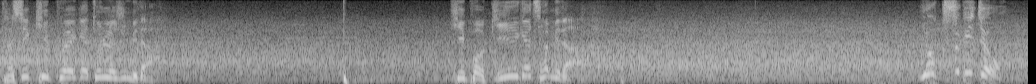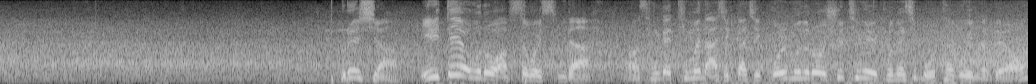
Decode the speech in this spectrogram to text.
다시 키퍼에게 돌려줍니다. 키퍼 길게 찹니다. 역습이죠 브레시아 1대 0으로 앞서고 있습니다. 어, 상대팀은 아직까지 골문으로 슈팅을 보내지 못하고 있는데요.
